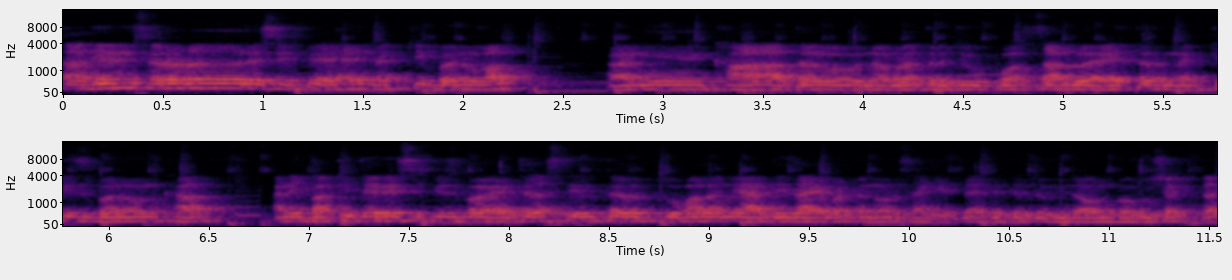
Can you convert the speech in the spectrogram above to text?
साधी आणि सरळ रेसिपी आहे. नक्की बनवा आणि खा. आता नवरात्रीचे उपवास चालू आहे तर नक्कीच बनवून खा. आणि बाकीच्या रेसिपीज बघायच्या असतील तर तुम्हाला मी आधीच आय बटनवर सांगितलं आहे तिथे तुम्ही जाऊन बघू शकता.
